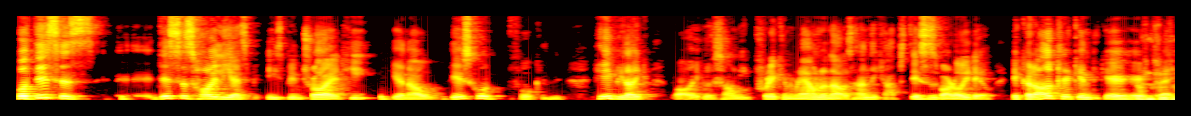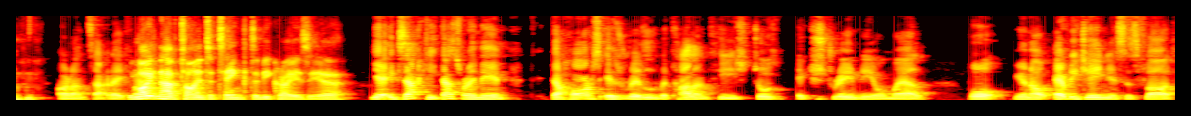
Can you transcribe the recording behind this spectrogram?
But this is this is highly as he's been tried. He, you know, this could fucking. He'd be like, well, I was only pricking around on those handicaps. This is what I do. It could all click into gear here today or on Saturday. you mightn't have time to think to be crazy, yeah. Yeah, exactly. That's what I mean. Mm. The horse is riddled with talent. He's just extremely unwell. But you know, every genius is flawed,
